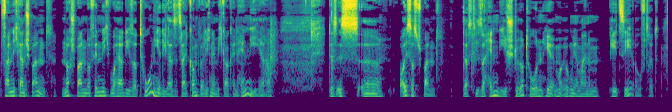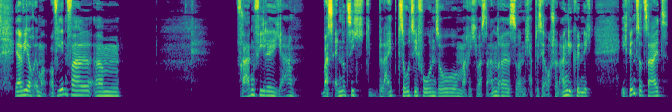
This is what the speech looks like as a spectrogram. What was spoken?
fand ich ganz spannend. Noch spannender finde ich, woher dieser Ton hier die ganze Zeit kommt, weil ich nämlich gar kein Handy hier habe. Das ist äh, äußerst spannend, dass dieser Handy-Störton hier immer irgendwie an meinem PC auftritt. Ja, wie auch immer. Auf jeden Fall ähm, fragen viele, ja, was ändert sich? Bleibt Soziphon so? Mache ich was anderes? Und ich habe das ja auch schon angekündigt. Ich bin zurzeit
